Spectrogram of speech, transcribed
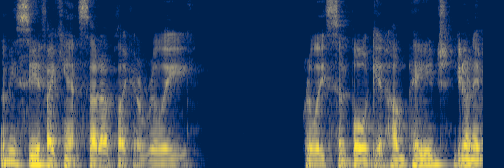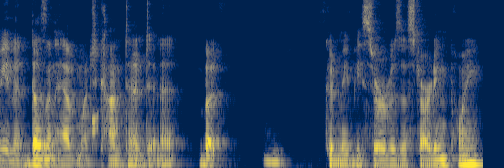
Let me see if I can't set up like a really really simple GitHub page. You know what I mean? That doesn't have much content in it, but Mm. could maybe serve as a starting point.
